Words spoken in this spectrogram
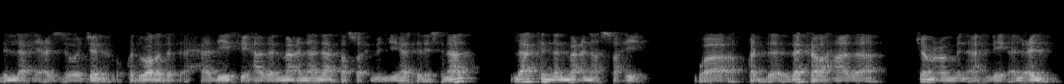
لله عز وجل. وقد وردت أحاديث في هذا المعنى لا تصح من جهة الإسناد لكن المعنى صحيح وقد ذكر هذا جمع من أهل العلم.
